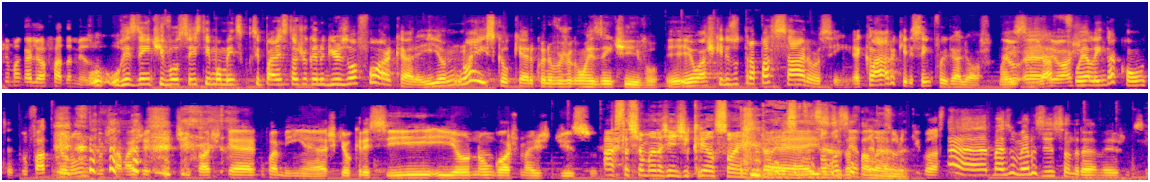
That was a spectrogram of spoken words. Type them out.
Deu uma galhofada mesmo. O, o, Resident Evil 6 tem momentos que se parece estar tá jogando Gears of War, cara. E eu, não é isso que eu quero quando eu vou jogar um Resident Evil. Eu acho que eles ultrapassaram, assim. É claro que ele sempre foi galhofa, mas eu, é, já foi além da conta. O fato de eu não gostar mais de Resident Evil, eu acho que é culpa minha. Acho que eu cresci e eu não gosto mais disso. Ah, você tá chamando a gente de crianções, então. É, é isso que você tá falando. Que gosta. É, mais ou menos isso, André, mesmo. Assim.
